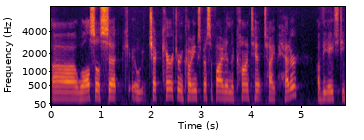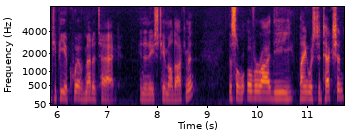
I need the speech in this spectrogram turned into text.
Uh, we'll also set check character encoding specified in the content type header of the HTTP equiv meta tag in an HTML document. This will override the language detection.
